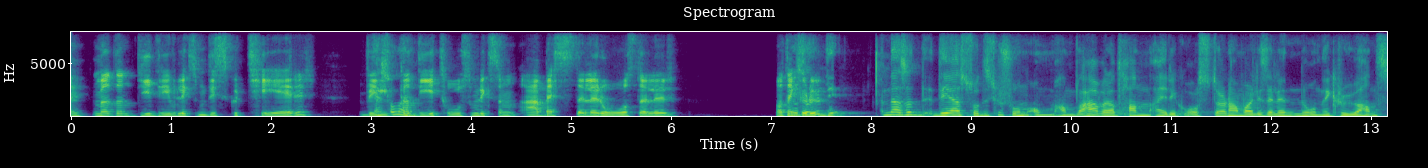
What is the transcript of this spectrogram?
endt med at de driver liksom diskuterer hvilke av de to som liksom er best eller råest, eller Hva tenker Altså, du? Det, altså, det jeg så diskusjonen omhandla her, var at han Eirik Aastøl, han var liksom, eller noen i crewet hans,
